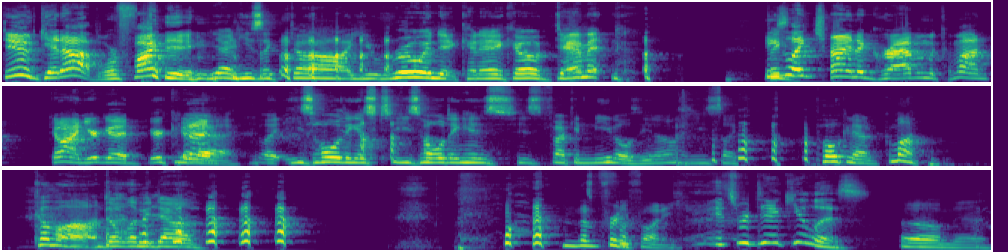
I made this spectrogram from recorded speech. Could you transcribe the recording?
dude, get up. We're fighting. Yeah, and he's like, "Ah, you ruined it, Kaneko. Damn it." He's like trying to grab him. Come on. Come on. You're good. You're good. Yeah, like he's holding his he's holding his his fucking needles, you know, and he's like poking at him. Come on, come on, don't let me down. That's pretty funny. It's ridiculous. Oh man.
